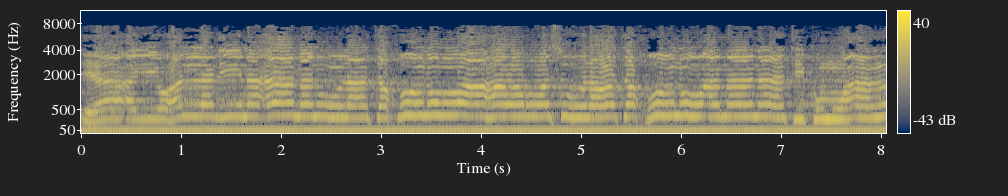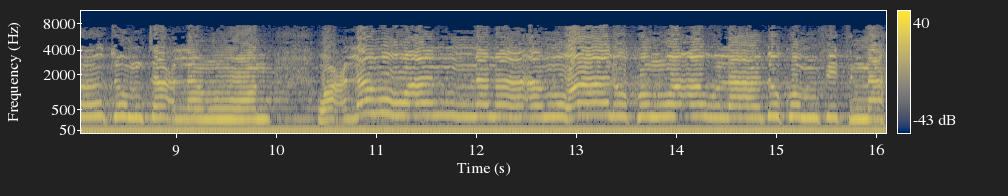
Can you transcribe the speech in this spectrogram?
يا أيها الذين آمنوا لا تخونوا الله والرسول وتخونوا أماناتكم وأنتم تعلمون. واعلموا أنما أموالكم وأولادكم فتنة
